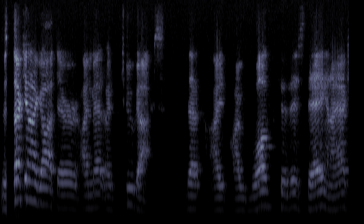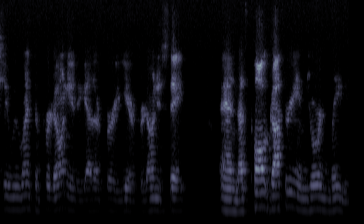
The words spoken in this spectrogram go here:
the second I got there, I met uh, two guys that I, I love to this day. And I actually, we went to Fredonia together for a year, Fredonia State. And that's Paul Guthrie and Jordan Levy.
